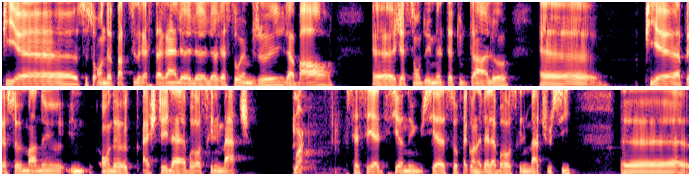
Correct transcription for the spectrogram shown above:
Puis euh, c'est ça, on a parti le restaurant, le, le- le resto MG, le bar. Euh, gestion 2000 était tout le temps là. Puis après ça, un moment donné, une- on a acheté la brasserie Le Match Ouais. ça s'est additionné aussi à ça. Fait qu'on avait la brasserie le match aussi. Euh,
